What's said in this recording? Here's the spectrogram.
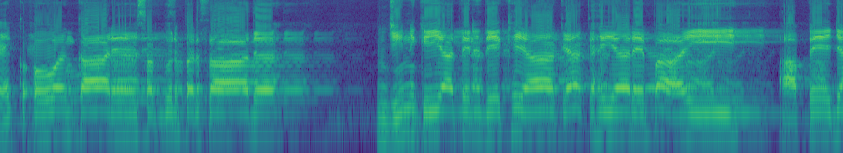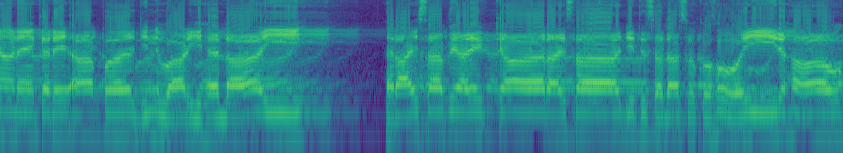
ਇੱਕ ਓੰਕਾਰ ਸਤਿਗੁਰ ਪ੍ਰਸਾਦ। ਜਿਨ ਕੀਆ ਤਿਨ ਦੇਖਿਆ, ਕਿਆ ਕਹੀਆ ਰੇ ਭਾਈ। ਆਪੇ ਜਾਣੇ ਕਰੇ ਆਪ ਜਿਨ ਵਾਲੀ ਹੈ ਲਾਈ। ਰਾਇ ਸਾ ਪਿਆਰੇ ਕਾ ਰਾਇ ਸਾ ਜਿਤ ਸਦਾ ਸੁਖ ਹੋਈ ਰਹਾਉ।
